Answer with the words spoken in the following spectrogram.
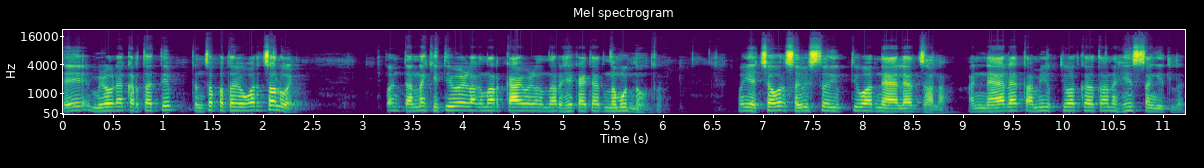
ते मिळवण्याकरता ते त्यांचा पत्रव्यवहार चालू आहे. पण त्यांना किती वेळ लागणार काय वेळ लागणार हे काय त्यात नमूद नव्हतं. मग याच्यावर सविस्तर युक्तिवाद न्यायालयात झाला. आणि न्यायालयात आम्ही युक्तिवाद करताना हेच सांगितलं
